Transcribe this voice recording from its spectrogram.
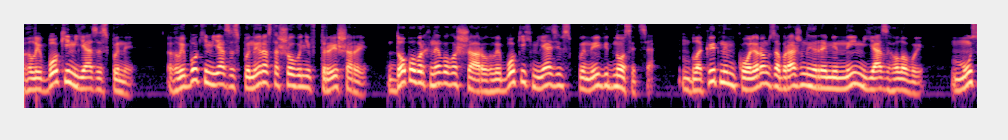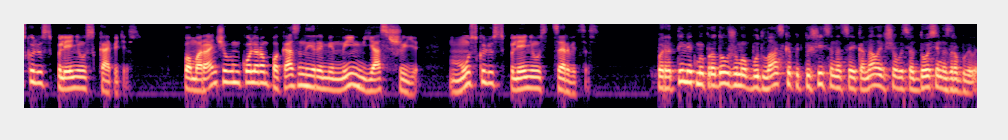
Глибокі м'язи спини. Глибокі м'язи спини розташовані в три шари. До поверхневого шару глибоких м'язів спини відноситься блакитним кольором зображений ремінний м'яз голови мускулюс пленіус capitis. Помаранчевим кольором показаний ремінний м'яз шиї мускулюс пленіус cervicis. Перед тим як ми продовжимо, будь ласка, підпишіться на цей канал, якщо ви це досі не зробили,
